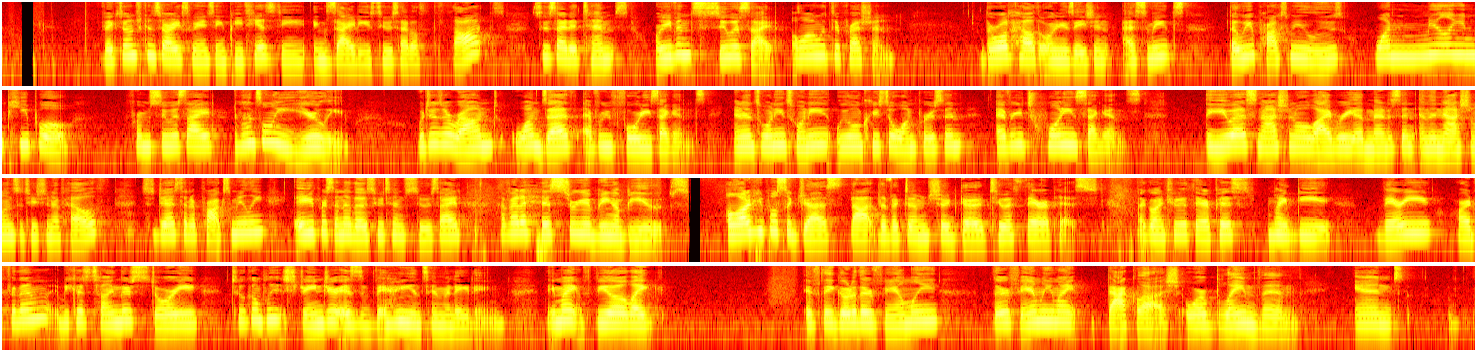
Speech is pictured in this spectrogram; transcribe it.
Victims can start experiencing PTSD, anxiety, suicidal thoughts, suicide attempts, or even suicide, along with depression. The World Health Organization estimates that we approximately lose 1 million people from suicide, and that's only yearly, which is around one death every 40 seconds. And in 2020, we will increase to one person every 20 seconds. The U.S. National Library of Medicine and the National Institution of Health suggest that approximately 80% of those who attempt suicide have had a history of being abused. A lot of people suggest that the victim should go to a therapist. Like going to a therapist might be very hard for them because telling their story to a complete stranger is very intimidating. They might feel like if they go to their family, their family might backlash or blame them. And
